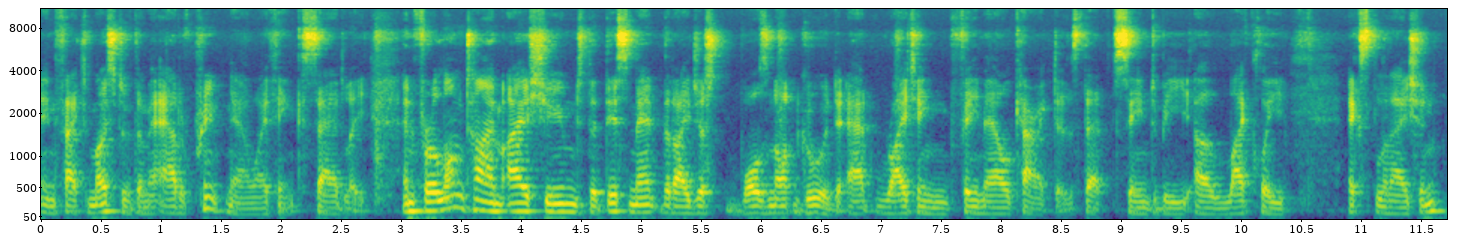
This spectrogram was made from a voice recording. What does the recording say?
in fact, most of them are out of print now, I think, sadly. And for a long time, I assumed that this meant that I just was not good at writing female characters. That seemed to be a likely explanation.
